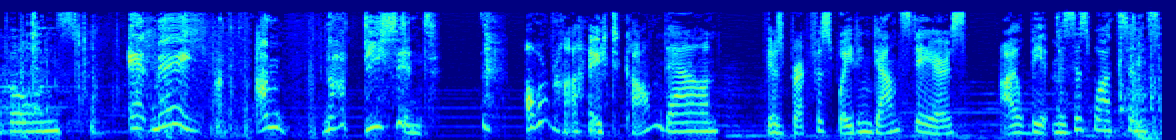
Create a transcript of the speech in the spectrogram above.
Lazybones. Aunt May, I'm not decent. All right, calm down. There's breakfast waiting downstairs. I'll be at Mrs. Watson's.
